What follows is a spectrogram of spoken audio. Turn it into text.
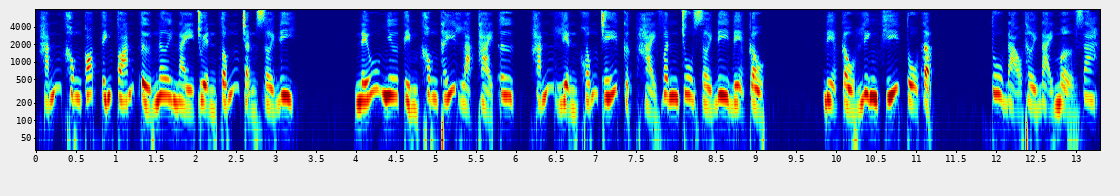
hắn không có tính toán từ nơi này truyền tống trận rời đi. Nếu như tìm không thấy lạc thải tư, hắn liền khống chế cực hải vân chu rời đi địa cầu. Địa cầu linh khí tụ tập. Tu đạo thời đại mở ra.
